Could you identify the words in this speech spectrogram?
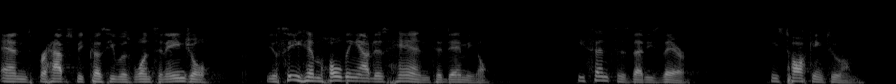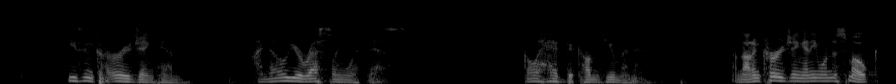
And perhaps because he was once an angel, you'll see him holding out his hand to Damiel. He senses that he's there. He's talking to him. He's encouraging him. I know you're wrestling with this. Go ahead, become human. I'm not encouraging anyone to smoke,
